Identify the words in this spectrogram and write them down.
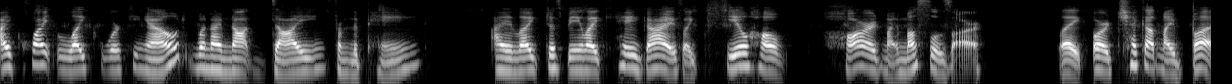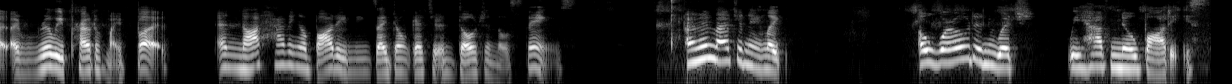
I quite like working out when I'm not dying from the pain. I like just being like, "Hey guys, like feel how hard my muscles are." Like or check out my butt. I'm really proud of my butt and not having a body means I don't get to indulge in those things. I'm imagining like a world in which we have no bodies.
